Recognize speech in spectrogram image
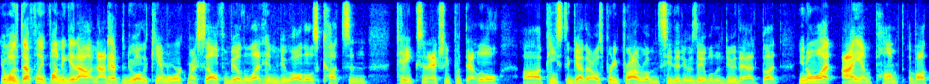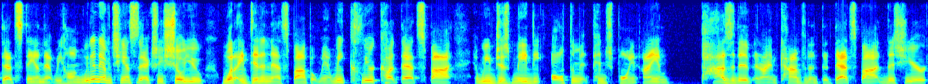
It was definitely fun to get out and not have to do all the camera work myself and be able to let him do all those cuts and takes and actually put that little uh, piece together. I was pretty proud of him to see that he was able to do that. But you know what? I am pumped about that stand that we hung. We didn't have a chance to actually show you what I did in that spot, but man, we clear cut that spot and we've just made the ultimate pinch point. I am positive and I am confident that that spot this year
